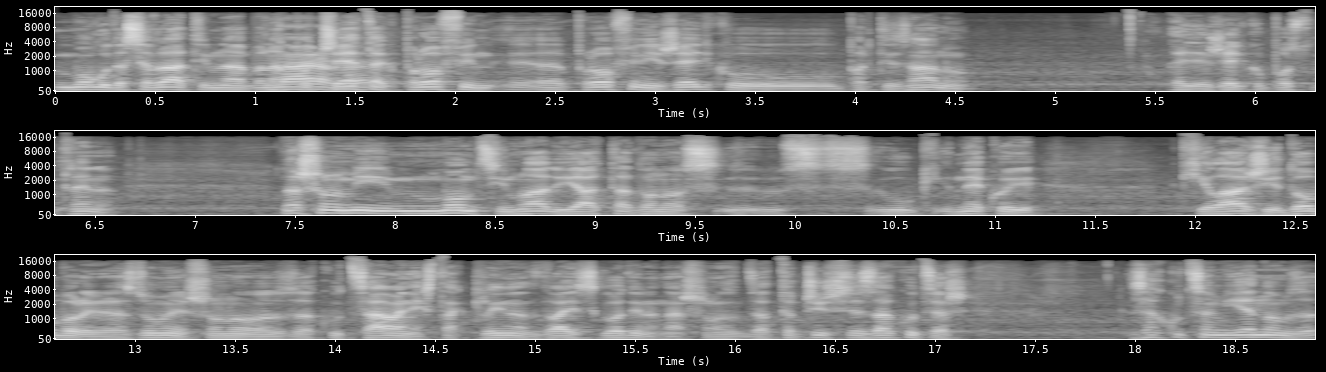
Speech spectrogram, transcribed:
mogu da se vratim na, na Naravno, početak, profin, eh, profin i Željko u Partizanu, kad je Željko postao trener. Znaš, ono, mi momci mladi, ja tad, ono, s, s, u nekoj kilaži dobro, razumeš, ono, zakucavanje, šta klinac, 20 godina, znaš, ono, zatrčiš se, zakucaš. Zakucam jednom, za-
